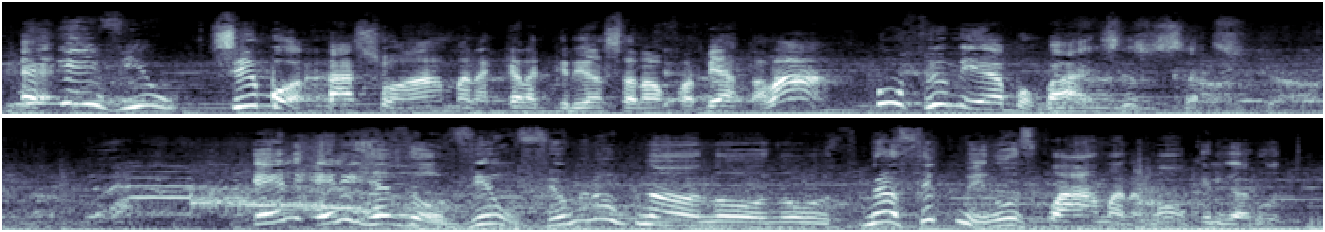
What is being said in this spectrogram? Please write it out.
Ninguém viu. Se botasse uma arma naquela criança analfabeta lá, o filme é bobagem, isso é sucesso. Ele, ele resolveu o filme no, no, no, nos primeiros cinco minutos com a arma na mão, aquele garoto.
